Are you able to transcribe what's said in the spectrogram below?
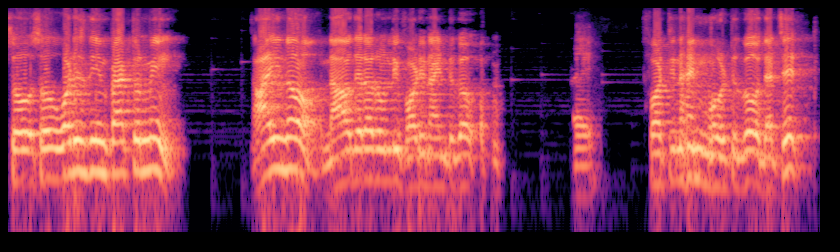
so so what is the impact on me I know now there are only forty nine to go forty nine more to go that's it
